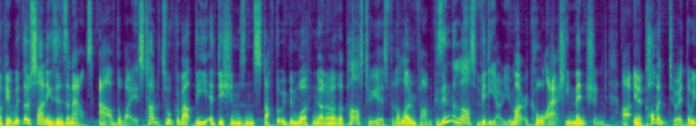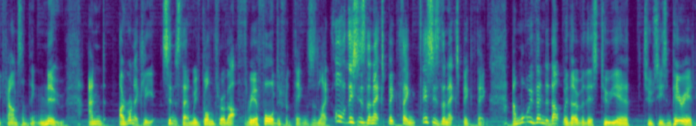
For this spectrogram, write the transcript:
Okay, with those signings ins and outs out of the way, it's time to talk about the additions and stuff that we've been working on over the past two years for the loan farm, because in the last video, you might recall I actually mentioned uh, in a comment to it that we'd found something new. And ironically, since then, we've gone through about three or four different things as like, oh, this is the next big thing. This is the next big thing. And what we've ended up with over this two year, two season period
